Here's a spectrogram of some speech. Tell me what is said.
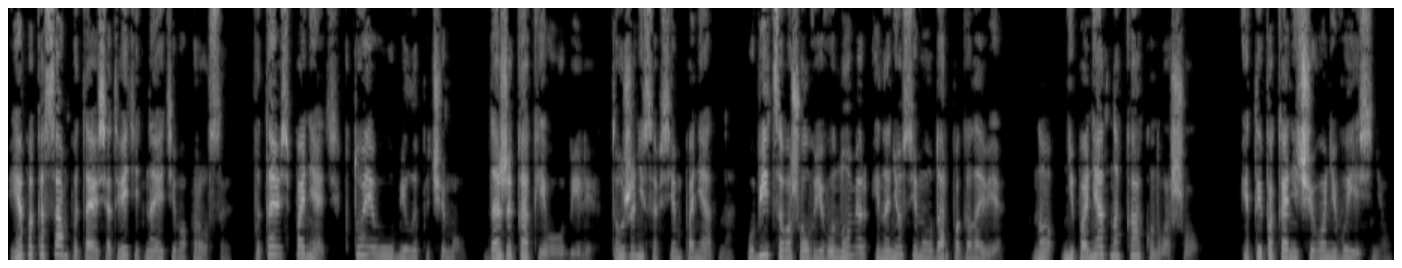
Я пока сам пытаюсь ответить на эти вопросы, пытаюсь понять, кто его убил и почему, даже как его убили, тоже не совсем понятно. Убийца вошел в его номер и нанес ему удар по голове. Но непонятно, как он вошел. И ты пока ничего не выяснил.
